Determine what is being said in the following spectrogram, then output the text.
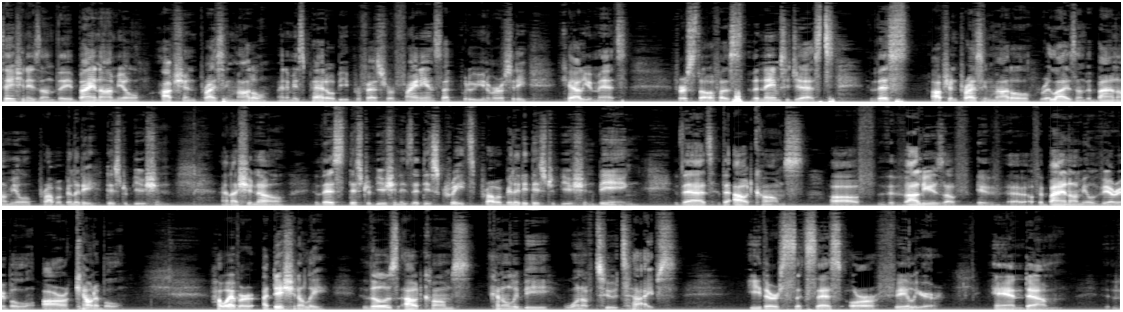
presentation is on the binomial option pricing model. My name is Pat Obi, Professor of Finance at Purdue University, Calumet. First off, as the name suggests, this option pricing model relies on the binomial probability distribution. And as you know, this distribution is a discrete probability distribution being that the outcomes of the values of a, uh, of a binomial variable are countable. However, additionally, those outcomes can only be one of two types, either success or failure. And um,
